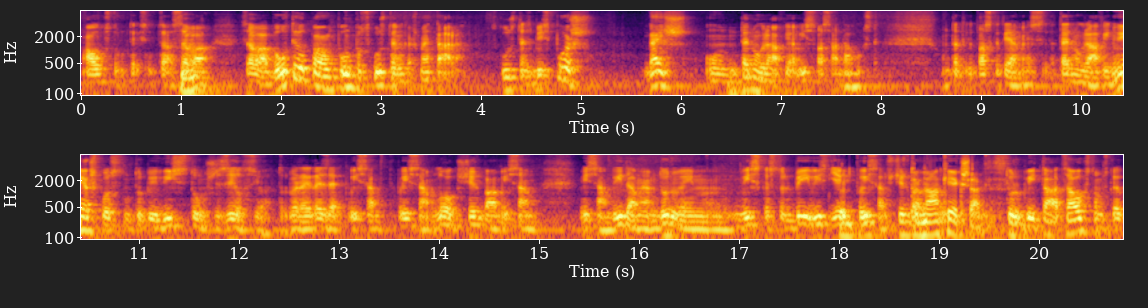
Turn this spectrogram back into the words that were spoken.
augstumu, teiksim, tā, savā, mm. savā būvtilpā un, un puskusteni vienkārši met ārā. Skurstenis bija spožs, gaišs un termogrāfijā viss fasāde augsta. Un tad, kad paskatījāmies termogrāfiju no iekšpuses, tur bija viss tumšs zils. Tur varēja redzēt, visām, visām logu šķirbām, visām, visām bīdāmajām durvīm, viss, kas tur bija, vis, tur, visām šķirbām. Tur nāk iekšā. Tur, tur bija tāds augstums, ka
